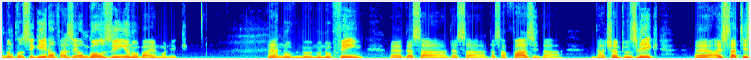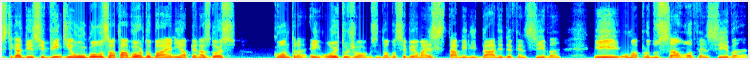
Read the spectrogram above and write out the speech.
não conseguiram fazer um golzinho no Bayern Munique. Né? No, no, no, fim é, dessa, dessa, dessa fase da, da Champions League, é, a estatística disse 21 gols a favor do Bayern e apenas dois contra em oito jogos. Então você vê uma estabilidade defensiva e uma produção ofensiva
